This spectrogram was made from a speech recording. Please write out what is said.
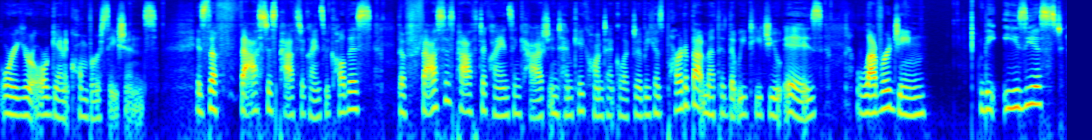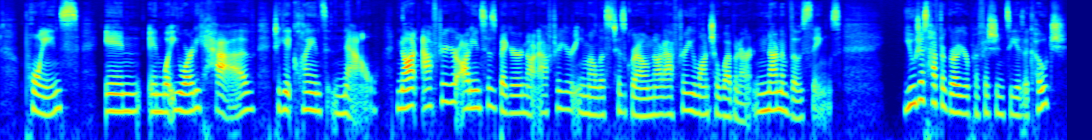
or your organic conversations. It's the fastest path to clients. We call this the fastest path to clients and cash in 10K Content Collective because part of that method that we teach you is leveraging the easiest points in in what you already have to get clients now. Not after your audience is bigger not after your email list has grown not after you launch a webinar none of those things. You just have to grow your proficiency as a coach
